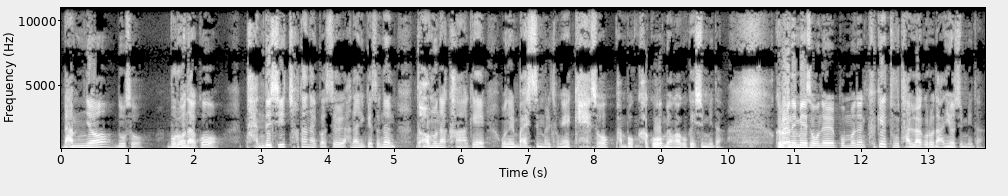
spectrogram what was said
남녀노소, 물어나고 반드시 처단할 것을 하나님께서는 너무나 강하게 오늘 말씀을 통해 계속 반복하고 명하고 계십니다. 그런 의미에서 오늘 본문은 크게 두 단락으로 나뉘어집니다.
